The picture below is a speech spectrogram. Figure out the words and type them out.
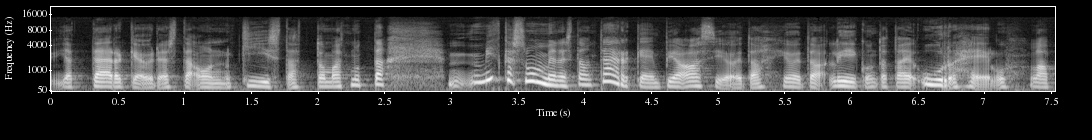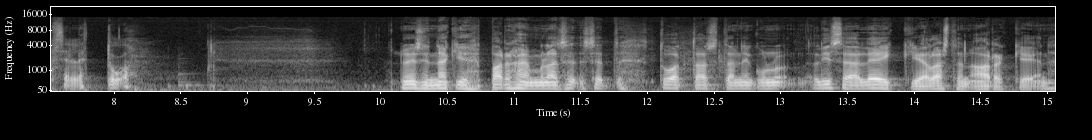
ja tärkeydestä on kiistattomat, mutta mitkä sun mielestä on tärkeimpiä asioita, joita liikunta tai urheilu lapselle tuo? No ensinnäkin parhaimmillaan se, se tuottaa sitä niin kuin lisää leikkiä lasten arkeen,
